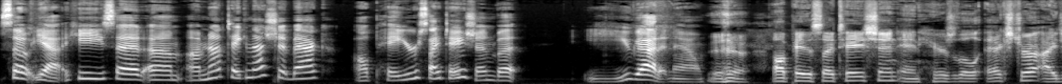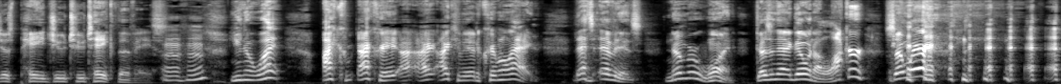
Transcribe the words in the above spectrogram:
So yeah, he said, um, I'm not taking that shit back. I'll pay your citation, but you got it now. yeah, I'll pay the citation, and here's a little extra. I just paid you to take the vase. Mm-hmm. You know what? I I create I, I- I committed a criminal act. That's evidence. Number one. Doesn't that go in a locker somewhere?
